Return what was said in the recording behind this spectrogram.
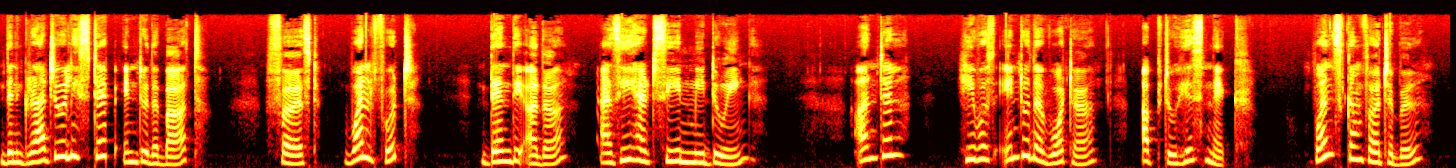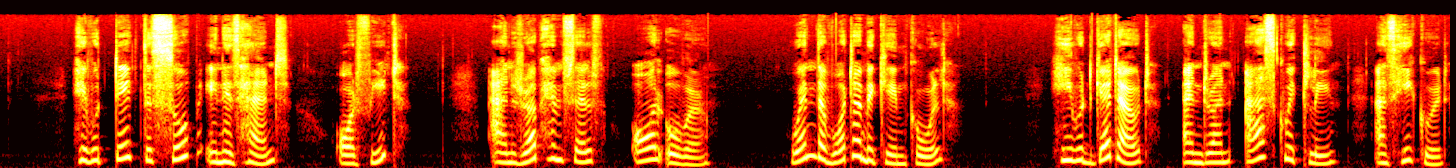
then gradually step into the bath, first one foot, then the other, as he had seen me doing, until he was into the water up to his neck. Once comfortable, he would take the soap in his hands or feet and rub himself all over. When the water became cold, he would get out and run as quickly as he could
